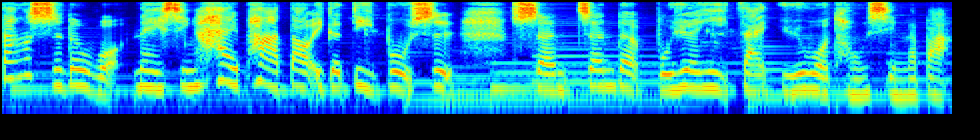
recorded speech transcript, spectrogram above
当时的我内心害怕到一个地步，是神真的不愿意再与我同行了吧？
